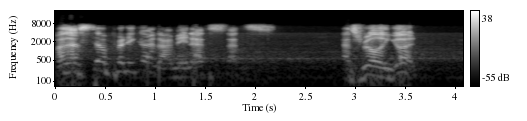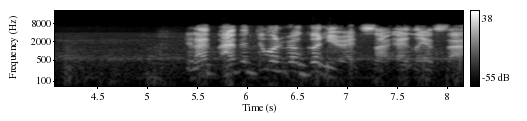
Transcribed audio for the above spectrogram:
but that's still pretty good. I mean, that's that's that's really good. And I've, I've been doing real good here at at Landstar.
